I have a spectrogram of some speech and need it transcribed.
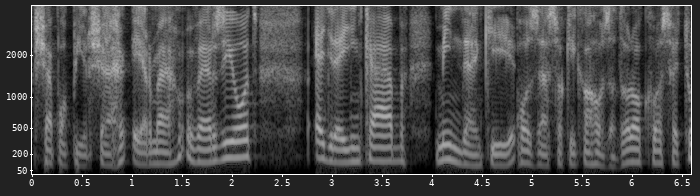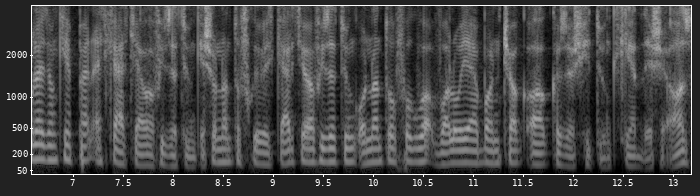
se papír, se érme verziót, egyre inkább mindenki hozzászokik ahhoz a dologhoz, hogy tulajdonképpen egy kártyával fizetünk, és onnantól fogva, hogy egy kártyával fizetünk, onnantól fogva valójában csak a közös hitünk kérdése az,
